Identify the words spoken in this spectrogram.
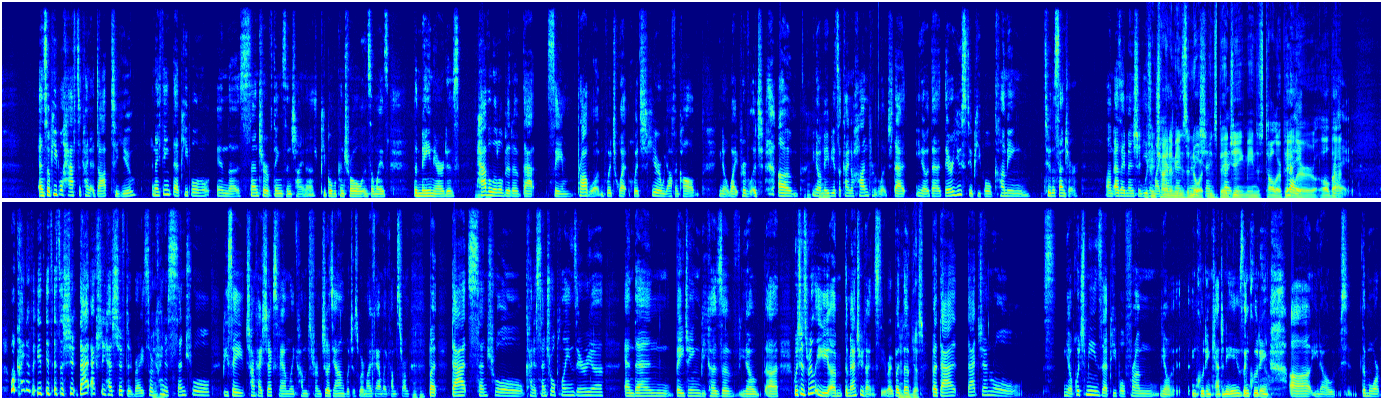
and so people have to kind of adopt to you. And I think that people in the center of things in China, people who control in some ways the main narratives, have a mm-hmm. little bit of that same problem, which what which here we often call, you know, white privilege. Um, you know, mm-hmm. maybe it's a kind of Han privilege that you know that they're used to people coming to the center. Um, as I mentioned, which even in China means the north, means Beijing, right. means taller, paler, right. all that. Right. Well, kind of, it, it, it's a shift that actually has shifted, right? So, mm-hmm. kind of central, be say Chiang Kai shek's family comes from Zhejiang, which is where my family comes from. Mm-hmm. But that central, kind of central plains area, and then Beijing because of you know, uh, which is really um, the Manchu dynasty, right? But mm-hmm, the yes. but that that general, you know, which means that people from you know, including Cantonese, including, yeah. uh, you know, the more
